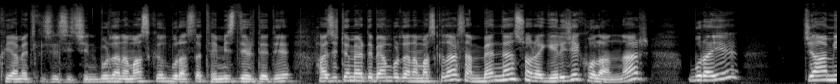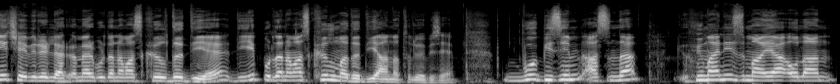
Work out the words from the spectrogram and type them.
Kıyamet Kilisesi için burada namaz kıl burası da temizdir dedi. Hazreti Ömer de ben burada namaz kılarsam benden sonra gelecek olanlar burayı camiye çevirirler. Ömer burada namaz kıldı diye deyip burada namaz kılmadı diye anlatılıyor bize. Bu bizim aslında hümanizmaya olan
